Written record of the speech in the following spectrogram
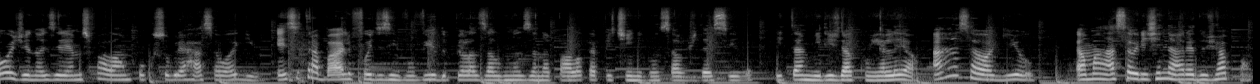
Hoje nós iremos falar um pouco sobre a raça Wagyu. Esse trabalho foi desenvolvido pelas alunas Ana Paula Capitini Gonçalves da Silva e Tamires da Cunha Leal. A raça Wagyu é uma raça originária do Japão.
